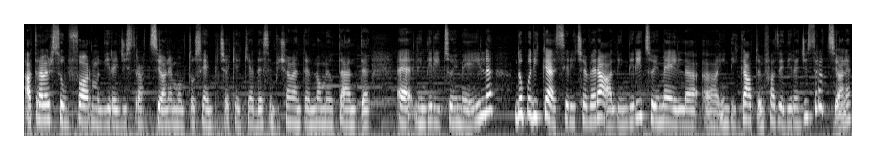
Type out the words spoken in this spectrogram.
attraverso un form di registrazione molto semplice che chiede semplicemente il nome utente e l'indirizzo email, dopodiché si riceverà all'indirizzo email eh, indicato in fase di registrazione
